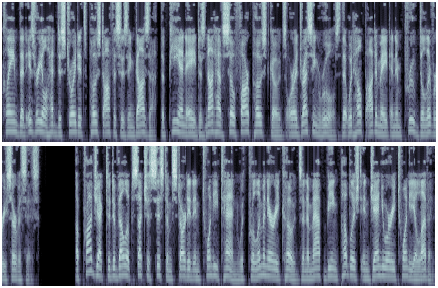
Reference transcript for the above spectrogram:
claimed that Israel had destroyed its post offices in Gaza. The PNA does not have so far postcodes or addressing rules that would help automate and improve delivery services. A project to develop such a system started in 2010 with preliminary codes and a map being published in January 2011.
